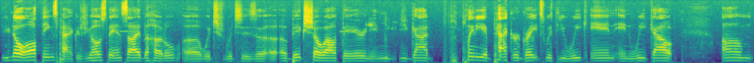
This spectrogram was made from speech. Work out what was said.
you know all things Packers. You host the Inside the Huddle, uh, which which is a, a big show out there, and you, you got plenty of Packer greats with you week in and week out. Um,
